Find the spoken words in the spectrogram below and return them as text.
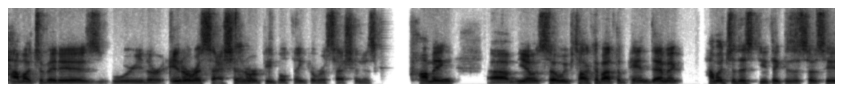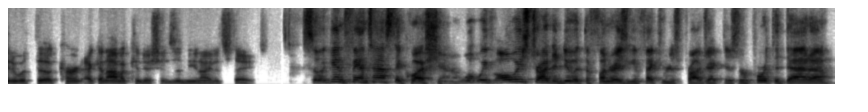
how much of it is we're either in a recession or people think a recession is coming. Um, you know, so we've talked about the pandemic. How much of this do you think is associated with the current economic conditions in the United States? So again, fantastic question. What we've always tried to do at the Fundraising Effectiveness Project is report the data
